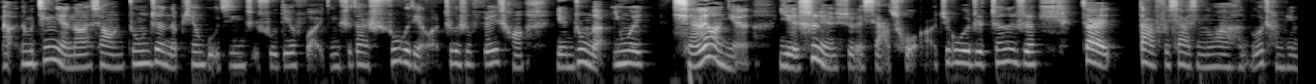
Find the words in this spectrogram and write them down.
啊。那么今年呢，像中证的偏股基金指数跌幅啊，已经是在十五个点了，这个是非常严重的，因为前两年也是连续的下挫啊，这个位置真的是在大幅下行的话，很多产品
